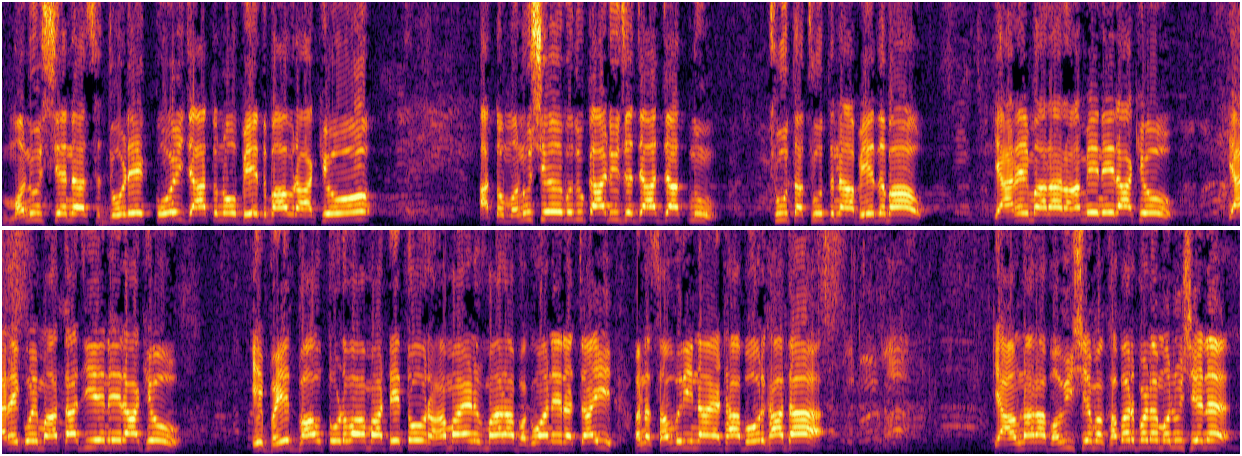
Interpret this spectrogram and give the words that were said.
મનુષ્યના જોડે કોઈ જાતનો ભેદભાવ રાખ્યો આ તો મનુષ્ય બધું કાઢ્યું છે જાત જાતનું. છૂત અછૂતના ભેદભાવ. ક્યારેય મારા રામે નહીં રાખ્યો. ક્યારેય કોઈ માતાજીએ નહીં રાખ્યો. એ ભેદભાવ તોડવા માટે તો રામાયણ મારા ભગવાને રચાઈ અને સવરીના હેઠા બોર ખાધા. કે આવનારા ભવિષ્યમાં ખબર પડે મનુષ્યને.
